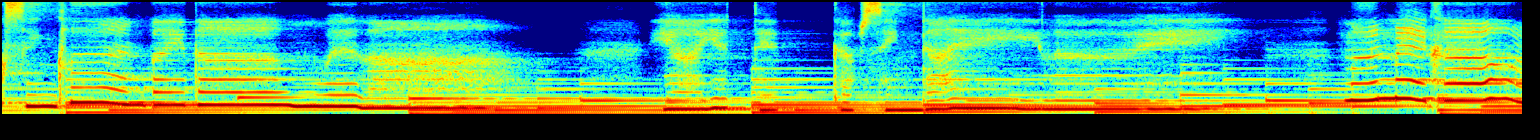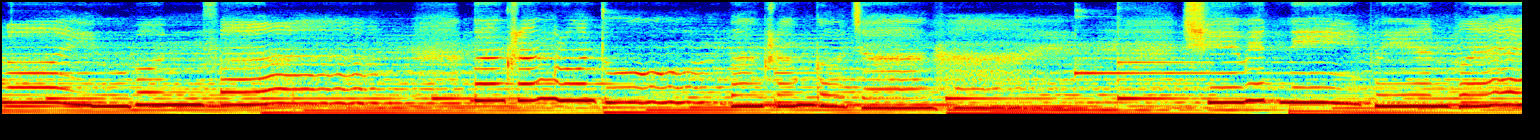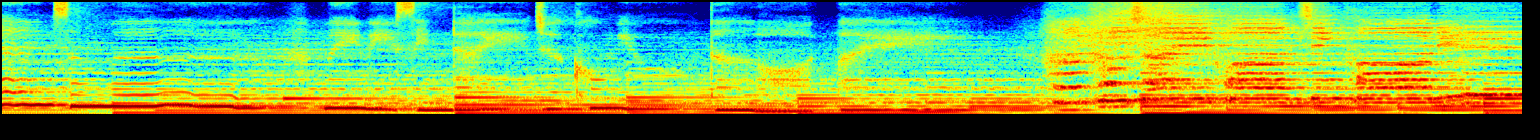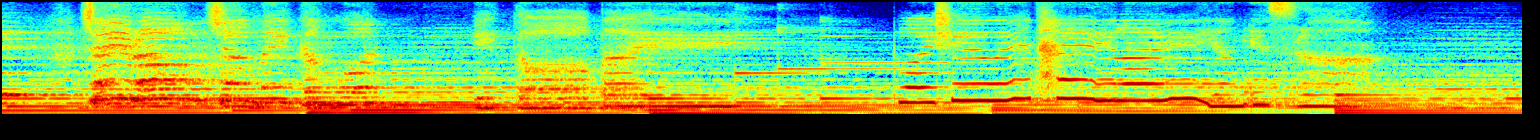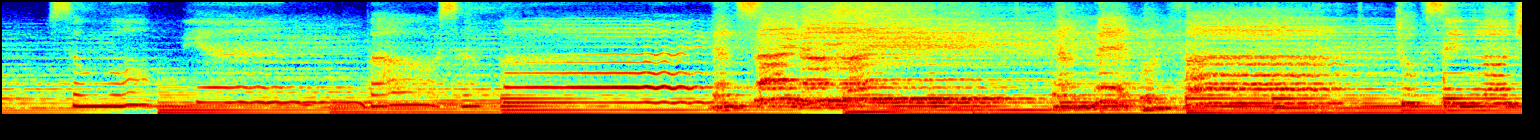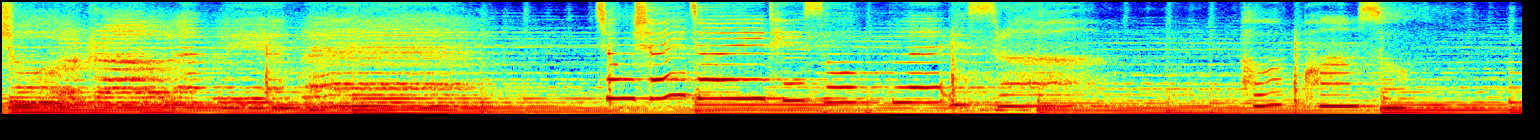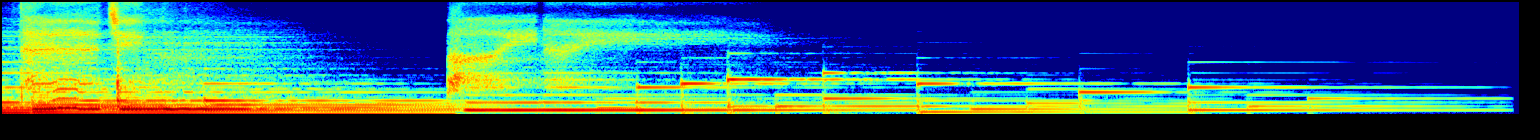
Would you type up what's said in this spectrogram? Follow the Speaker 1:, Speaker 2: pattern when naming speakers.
Speaker 1: กสิ่งเคลื่อนไปตามเวลา อย่ายึดติดกับสิ่งใดเลย เหมือนเมฆขาวลอยอยู่บนฟ้า บางครั้งรวนตัว บางครั้งก็จาง 等我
